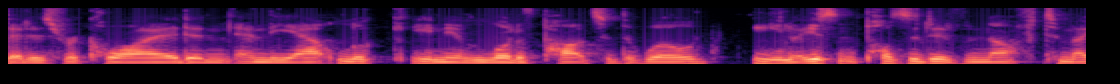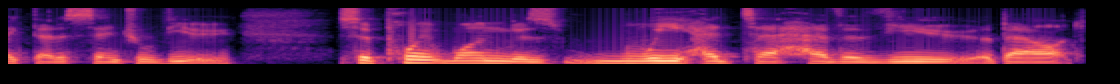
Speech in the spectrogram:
that is required, and, and the outlook in a lot of parts of the world, you know, isn't positive enough to make that a central view. So, point one was we had to have a view about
